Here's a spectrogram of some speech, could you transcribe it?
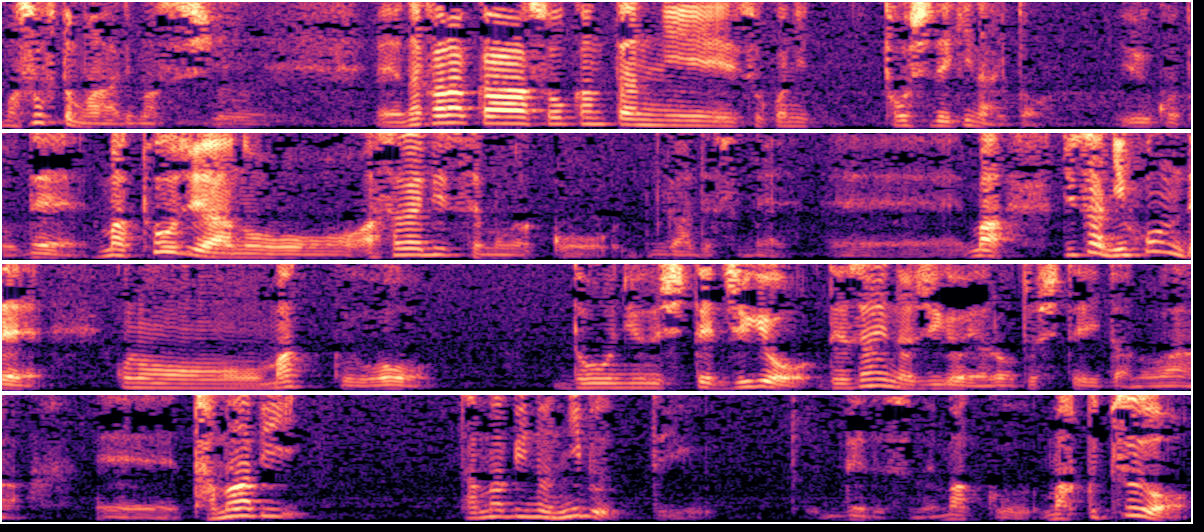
まあ、ソフトもありますし、えーなかなかそう簡単にそこに投資できないということで、まあ、当時あの阿佐ヶ谷美術専門学校がですね、えーまあ、実は日本でこの Mac を導入して授業デザインの授業をやろうとしていたのは、えー、玉美玉美の2部っていうでですね Mac Mac2 を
